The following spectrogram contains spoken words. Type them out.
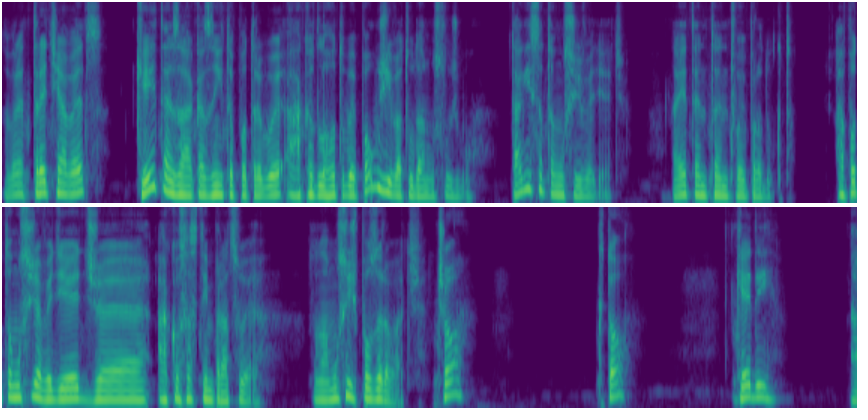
Dobre, tretia vec, keď ten zákazník to potrebuje a ako dlho to bude používať tú danú službu. Takisto to musíš vedieť. A je ten, ten tvoj produkt. A potom musíš vedieť, že ako sa s tým pracuje. To znamená, musíš pozorovať. Čo? Kto? Kedy? A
